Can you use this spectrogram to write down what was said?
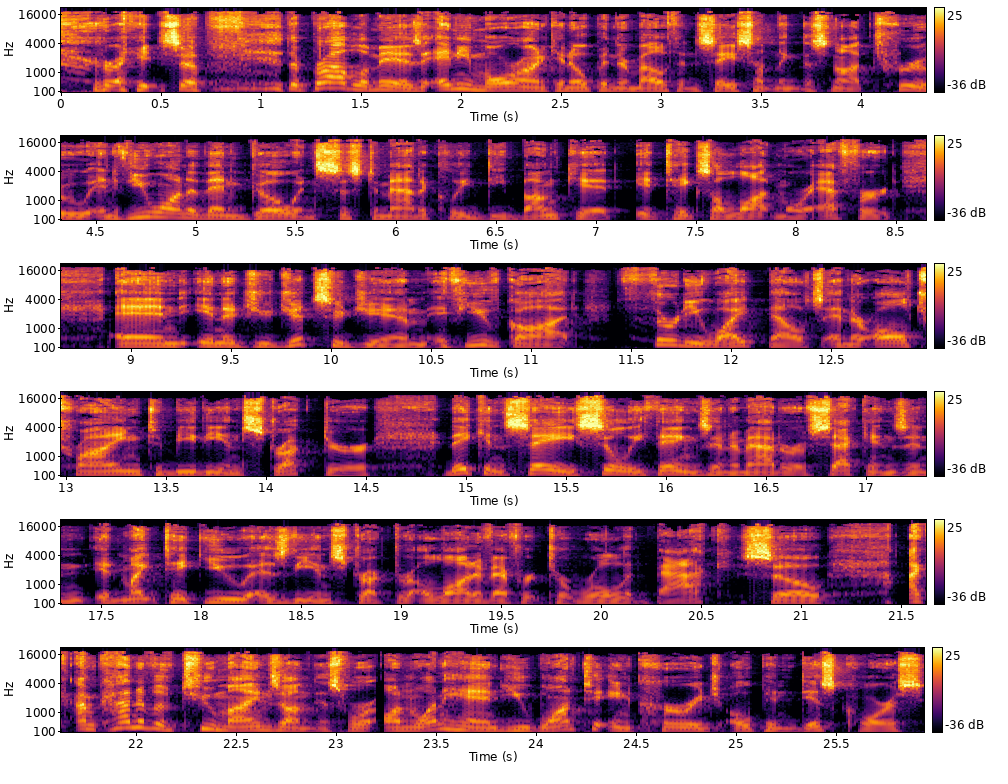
right? So the problem is any moron can open their mouth and say something that's not true, and if you want to then go and systematically debunk it, it takes a lot more effort. And in a jujitsu gym, if you've got 30 white belts and they're all trying to be the instructor, they can say silly things in a matter of seconds, and it might take you as the instructor a lot of effort to roll it back. So I, am kind of of two minds on this, where on one hand, you want to encourage open discourse,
